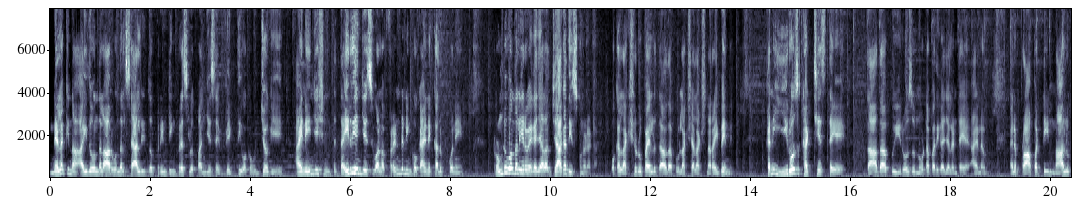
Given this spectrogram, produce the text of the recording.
నెలకి నా ఐదు వందల ఆరు వందల శాలరీతో ప్రింటింగ్ ప్రెస్లో పనిచేసే వ్యక్తి ఒక ఉద్యోగి. ఆయన ఏం చేసిందంటే ధైర్యం చేసి వాళ్ళ ఫ్రెండ్ని ఇంకొక ఆయన కలుపుకొని రెండు వందల ఇరవై గజాల జాగా తీసుకున్నాడట. ఒక లక్ష రూపాయలు దాదాపు లక్ష లక్షన్నర అయిపోయింది. కానీ ఈరోజు కట్ చేస్తే దాదాపు ఈరోజు నూట పది గజాలంటే ఆయన ఆయన ప్రాపర్టీ నాలుగు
